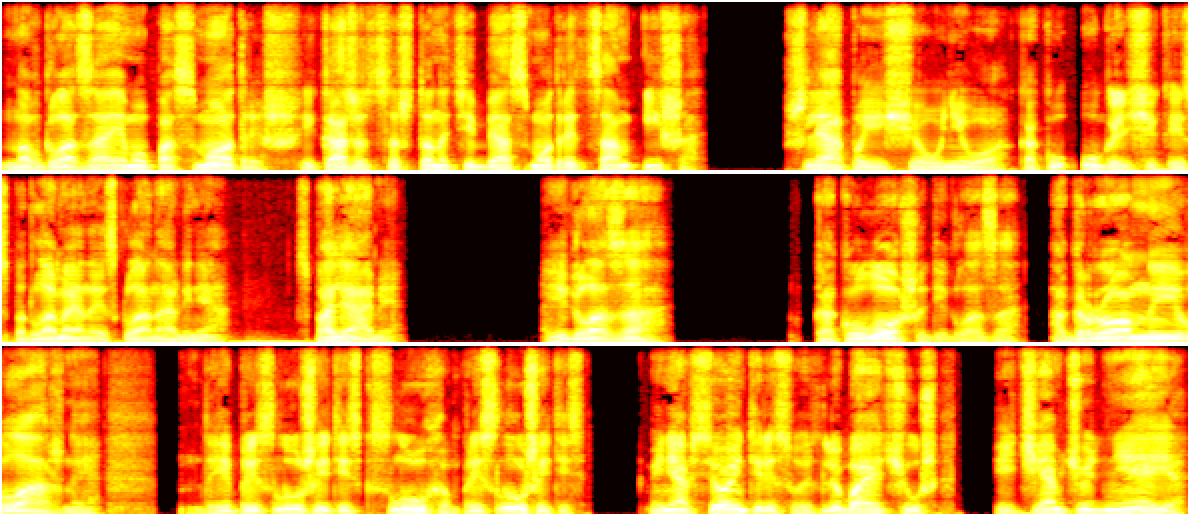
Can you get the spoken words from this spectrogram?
но в глаза ему посмотришь, и кажется, что на тебя смотрит сам Иша. Шляпа еще у него, как у угольщика из-под ламена из клана огня, с полями. И глаза, как у лошади глаза, огромные и влажные. Да и прислушайтесь к слухам, прислушайтесь. Меня все интересует, любая чушь. И чем чуднее,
